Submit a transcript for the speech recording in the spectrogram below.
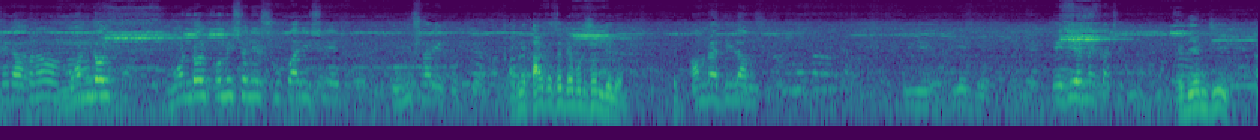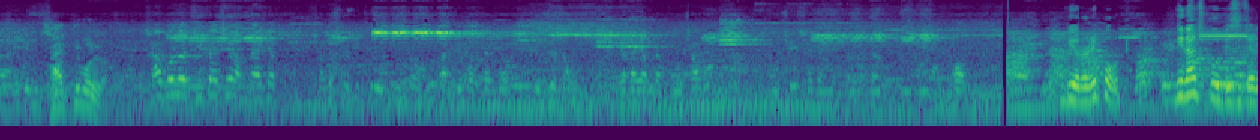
সেটা মন্ডল মন্ডল কমিশনের সুপারিশের অনুসারে করতে হবে। আপনি কার কাছে ডেপুটেশন দিলেন? আমরা দিলাম এডিএম এর কাছে। এডিএম জি হ্যাঁ, সাহেব কি বলল? সাহেব বলল ঠিক আছে আমরা এটা সমস্ত কিছু উদ্দেশ্য কার্যকর্তার উদ্দেশ্য জায়গায় আমরা পৌঁছাবো পৌঁছে সেটা সম্ভব। Bureau report Dinajpur digital.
